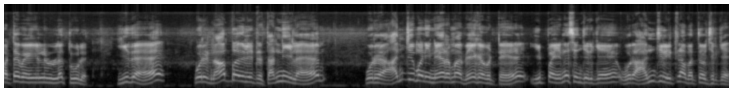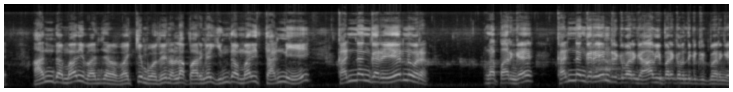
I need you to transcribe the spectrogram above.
பட்டை வகைகளில் உள்ள தூள். இதை ஒரு நாற்பது லிட்டர் தண்ணியில் ஒரு அஞ்சு மணி நேரமாக வேக விட்டு இப்போ என்ன செஞ்சுருக்கேன்? ஒரு அஞ்சு லிட்டராக வற்ற வச்சுருக்கேன். அந்த மாதிரி வஞ்ச வைக்கும்போது நல்லா பாருங்கள் இந்த மாதிரி தண்ணி கண்ணங்கரேர்னு வரும். நல்லா பாருங்கள் கண்ணங்கரேன்னு இருக்கு பாருங்க ஆவி பறக்க வந்துக்கிட்டு இருக்கு பாருங்க.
